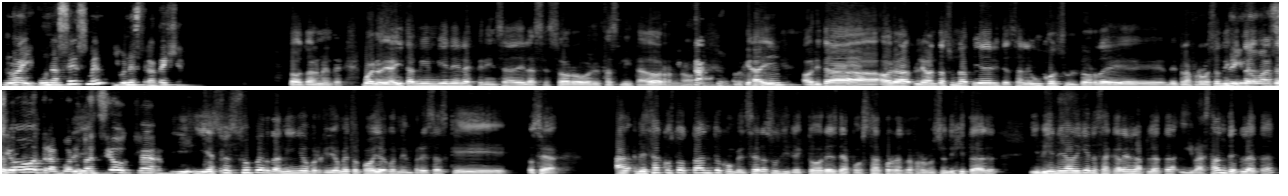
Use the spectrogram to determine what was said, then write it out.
no hay un assessment y una estrategia. Totalmente. Bueno, y ahí también viene la experiencia del asesor o el facilitador, ¿no? Exacto. Porque ahí, ahorita, ahora levantas una piedra y te sale un consultor de, transformación digital. De innovación, transformación, claro. Y, y, eso es súper dañino porque yo me he topado ya con empresas que, o sea, les ha costado tanto convencer a sus directores de apostar por la transformación digital y viene alguien a sacarles la plata y bastante plata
